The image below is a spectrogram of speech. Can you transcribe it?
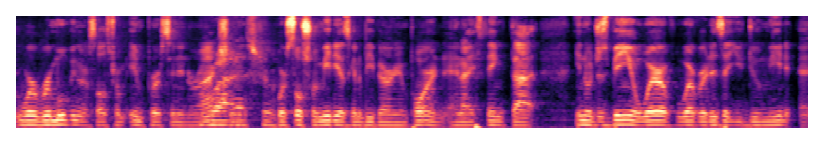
we're removing ourselves from in person interaction. that's true. Where social media is going to be very important, and I think that you know just being aware of whoever it is that you do meet. eh,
